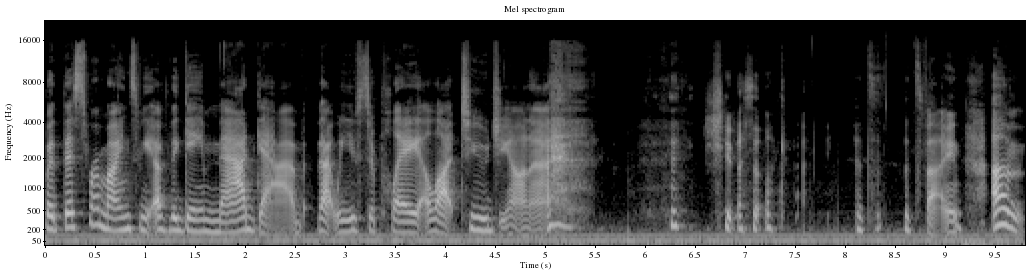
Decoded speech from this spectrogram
But this reminds me of the game Mad Gab that we used to play a lot too, Gianna. she doesn't look happy. It's it's fine. Um,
